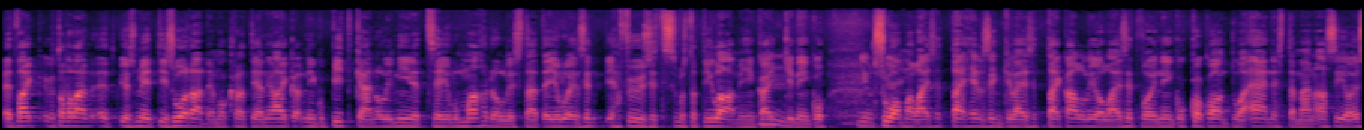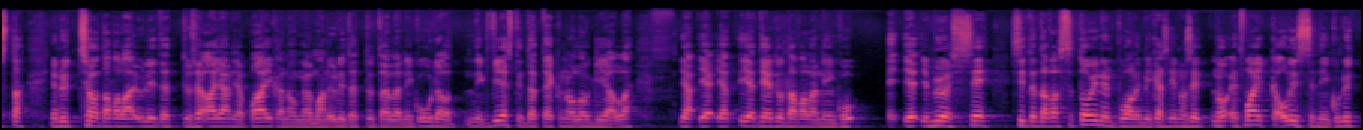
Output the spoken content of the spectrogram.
että vaikka tavallaan, että jos miettii suoraa demokratiaa, niin aika niin kuin pitkään oli niin, että se ei ollut mahdollista, että ei ollut ensin ihan fyysisesti sellaista tilaa, mihin kaikki mm. niin kuin, suomalaiset näin. tai helsinkiläiset tai kalliolaiset voi niin kuin, kokoontua äänestämään asioista. Ja nyt se on tavallaan ylitetty, se ajan ja paikan ongelma on ylitetty tällä niin kuin, uudella niin kuin, viestintäteknologialla. Ja, ja, ja, ja tietyllä tavalla niin kuin, ja, ja, myös se sitten tavallaan se toinen puoli, mikä siinä on se, että, no, että vaikka olisi se niin kuin nyt,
